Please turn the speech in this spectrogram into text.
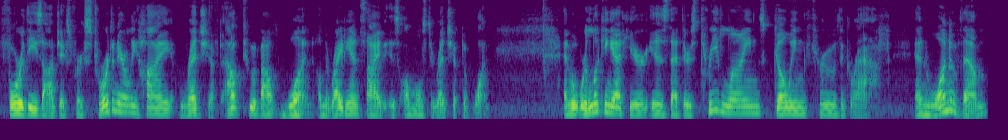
for these objects for extraordinarily high redshift out to about 1. On the right hand side is almost a redshift of 1. And what we're looking at here is that there's three lines going through the graph. And one of them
